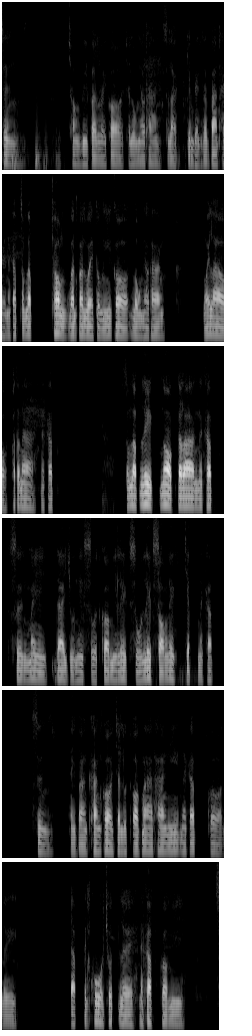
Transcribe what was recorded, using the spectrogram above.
ซึ่งช่องวีพารวยก็จะลงแนวทางสลากกินแบ่งรัฐบาลไทยนะครับสำหรับช่องวันพารวยตรงนี้ก็ลงแนวทางไว้ลาวพัฒนานะครับสำหรับเลขนอกตารางนะครับ ซึ่งไม่ได้อยู่ในสูตรก็มีเลข 0 เลข 2 เลข 7 นะครับ ซึ่งในบางครั้งก็จะหลุดออกมาทางนี้นะครับ ก็เลย จับเป็นคู่ชุดเลยนะครับ ก็มี 02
